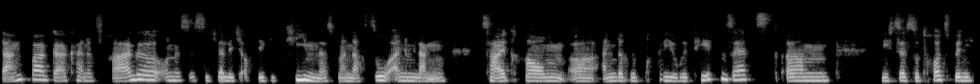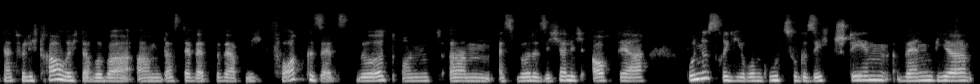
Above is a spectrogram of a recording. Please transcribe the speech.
dankbar, gar keine Frage. Und es ist sicherlich auch legitim, dass man nach so einem langen Zeitraum äh, andere Prioritäten setzt. Ähm, nichtsdestotrotz bin ich natürlich traurig darüber, ähm, dass der Wettbewerb nicht fortgesetzt wird. Und ähm, es würde sicherlich auch der Bundesregierung gut zu Gesicht stehen, wenn wir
